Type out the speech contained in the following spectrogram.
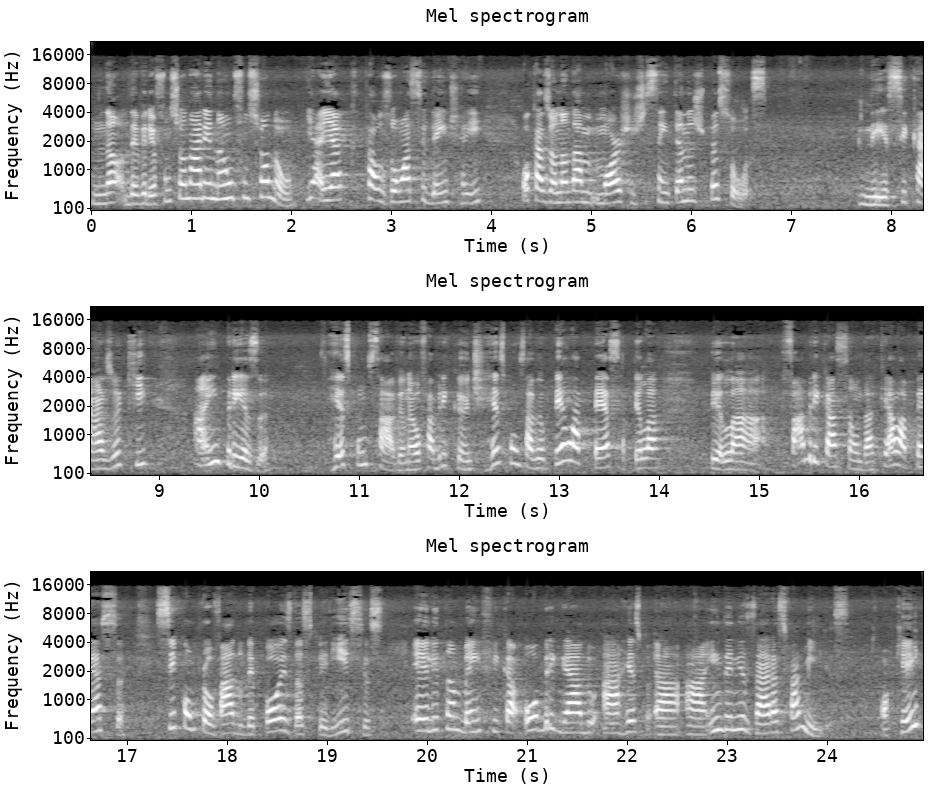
Não deveria funcionar e não funcionou. E aí causou um acidente aí, ocasionando a morte de centenas de pessoas. Nesse caso aqui, a empresa responsável, né, o fabricante responsável pela peça, pela pela fabricação daquela peça, se comprovado depois das perícias, ele também fica obrigado a, a, a indenizar as famílias, ok?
